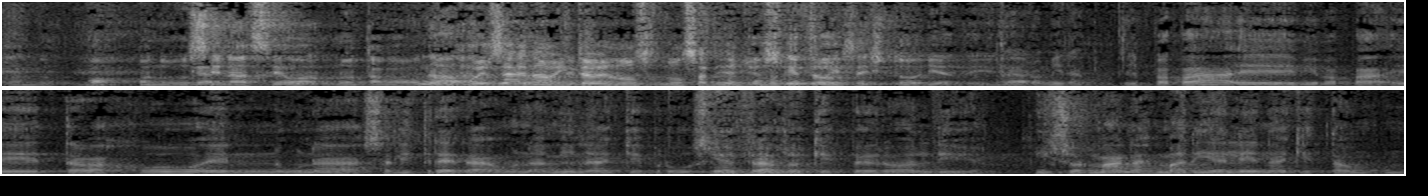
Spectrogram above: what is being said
quando, bom, quando você nasceu não estava Não, Pois é, não, então eu não, não sabia Como que foi essa história de Claro, mira, el papá, eh, mi papá, eh, trabajó en una salitrera, una mina que produce Que es nitratos, de- que es Pedro Valdivia. Y su hermana es María Elena, que está un, un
